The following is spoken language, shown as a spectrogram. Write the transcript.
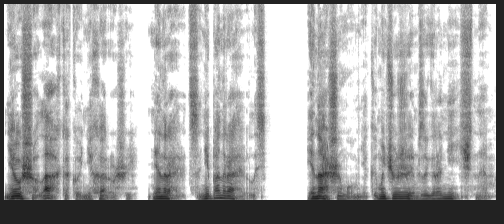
Не ушел, ах, какой нехороший. Не нравится, не понравилось. И нашим умникам, и чужим, заграничным.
